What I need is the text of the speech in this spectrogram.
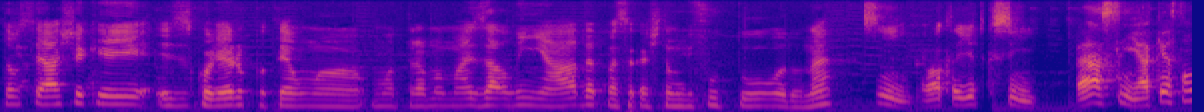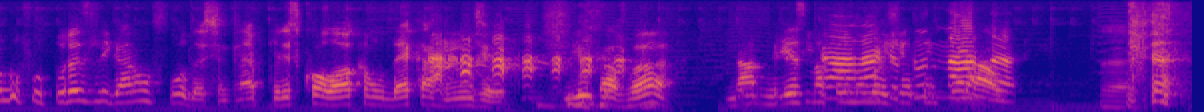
Então você acha que eles escolheram por ter uma, uma trama mais alinhada com essa questão de futuro, né? Sim, eu acredito que sim. É assim, a questão do futuro eles ligaram foda-se, né? Porque eles colocam o Deca Ranger e o Gavan na mesma Caraca, cronologia temporal. nada.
